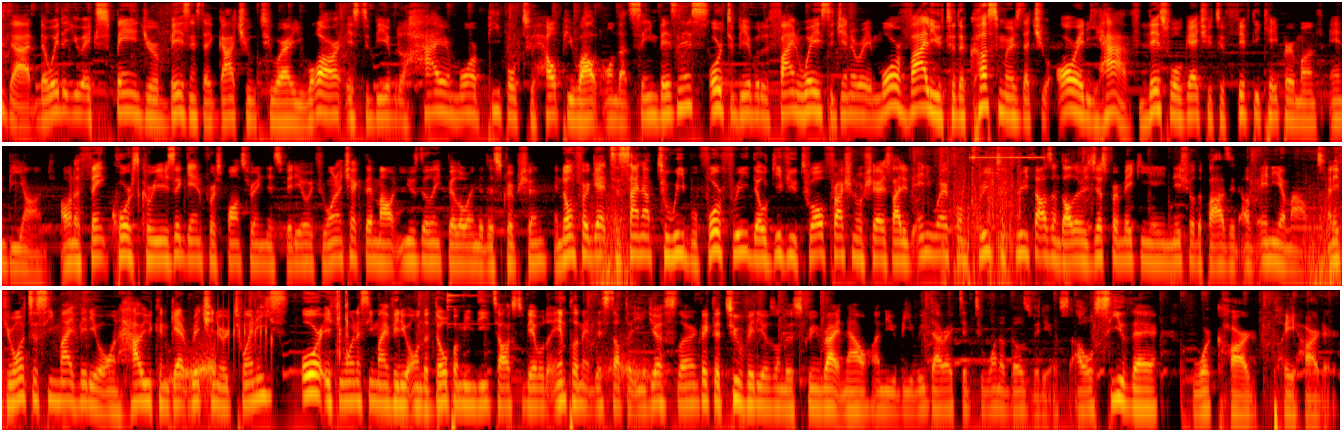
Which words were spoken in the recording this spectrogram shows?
that, the way that you expand your business that got you to where you are is to be able to hire more people to help you out on that same business or to be able to find ways to generate more value to the customers that you already have. This will get you to 50K per month and beyond. I want to thank Course Careers again for sponsoring this video. If you want to check them out, use the link below in the description. And don't forget to sign up to Webull for free. They'll give you 12 fractional shares valued anywhere from three to $3,000 just for making an initial deposit of any amount. And if you want to see my video on how you can get rich in your 20s, or if you want to see my video on the dopamine detox to be able to implement this stuff that you just learned, click the two videos on the screen right now and you'll be redirected to one of those videos. I will see you there. Work hard, play harder.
